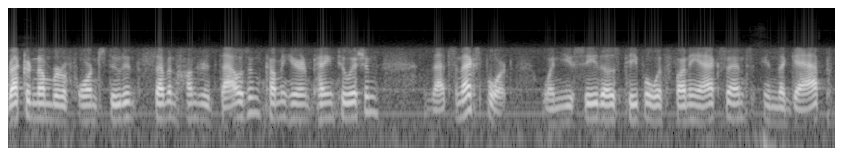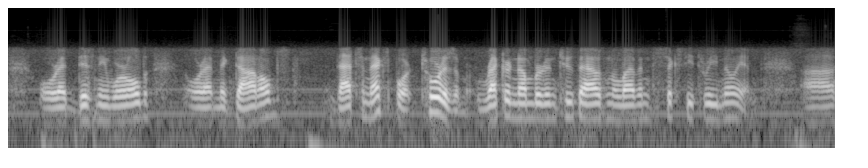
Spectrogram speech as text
record number of foreign students, 700,000 coming here and paying tuition. That's an export. When you see those people with funny accents in the Gap or at Disney World or at McDonald's, that's an export. Tourism, record number in 2011, 63 million. Uh,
